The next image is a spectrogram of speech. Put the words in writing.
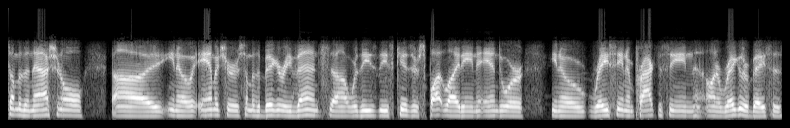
some of the national uh, you know, amateur, some of the bigger events uh, where these these kids are spotlighting and or you know, racing and practicing on a regular basis,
